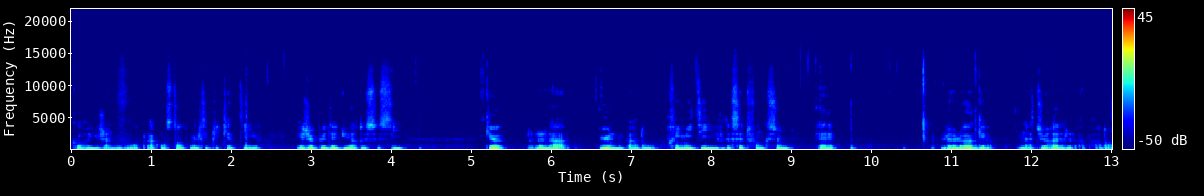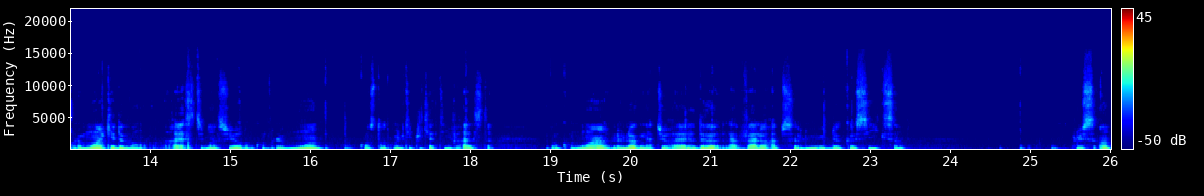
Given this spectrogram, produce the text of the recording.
corrige à nouveau la constante multiplicative, et je peux déduire de ceci que la une pardon, primitive de cette fonction est le log naturel, ah, pardon, le moins qui est devant reste bien sûr, donc le moins constante multiplicative reste, donc moins le log naturel de la valeur absolue de cos x plus 1.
